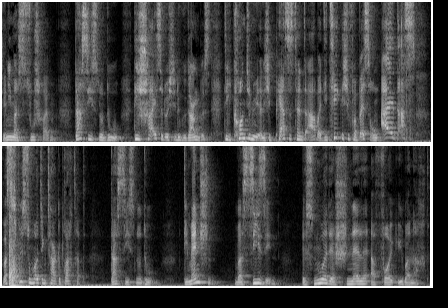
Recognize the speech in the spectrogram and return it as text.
dir niemals zuschreiben. Das siehst nur du. Die Scheiße, durch die du gegangen bist, die kontinuierliche, persistente Arbeit, die tägliche Verbesserung, all das, was dich bis zum heutigen Tag gebracht hat, das siehst nur du. Die Menschen, was sie sehen, ist nur der schnelle Erfolg über Nacht.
